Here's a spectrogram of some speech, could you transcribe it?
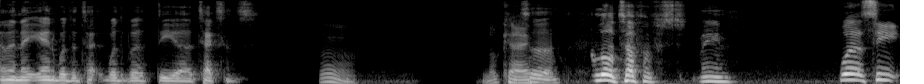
And then they end with the te- with with the uh, Texans. Mm. Okay. It's a, a little tough of I mean, well, see,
